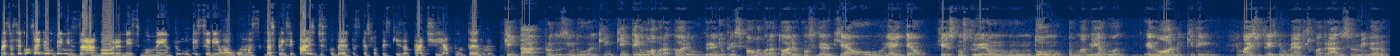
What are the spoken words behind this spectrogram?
mas você consegue organizar agora, nesse momento, o que seriam algumas das principais descobertas que a sua pesquisa está te apontando? Quem está produzindo, quem, quem tem um laboratório grande, o principal laboratório, eu considero que é, o, é a Intel que eles construíram um domo, uma meia-lua enorme, que tem mais de 3 mil metros quadrados, se eu não me engano,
